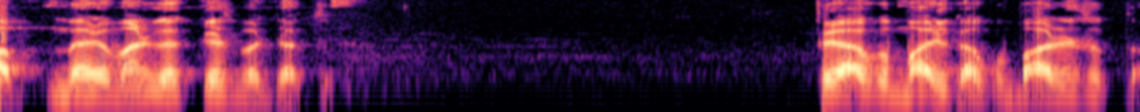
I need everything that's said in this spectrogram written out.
آپ مہربانی کا کیس بن جاتے آپ کو مالک آپ کو باہر نہیں سکتا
